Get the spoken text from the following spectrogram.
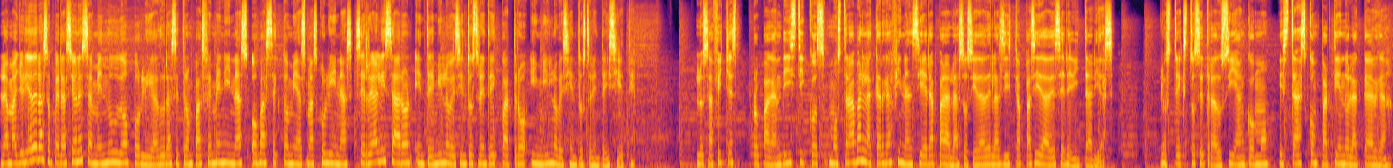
La mayoría de las operaciones a menudo por ligaduras de trompas femeninas o vasectomías masculinas se realizaron entre 1934 y 1937. Los afiches propagandísticos mostraban la carga financiera para la sociedad de las discapacidades hereditarias. Los textos se traducían como estás compartiendo la carga.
